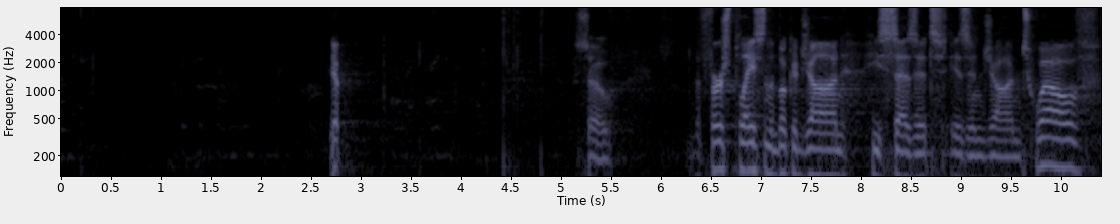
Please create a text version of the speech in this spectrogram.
okay. Could you tell me? Yep. Right, So the first place in the book of John, he says it, is in John 12.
